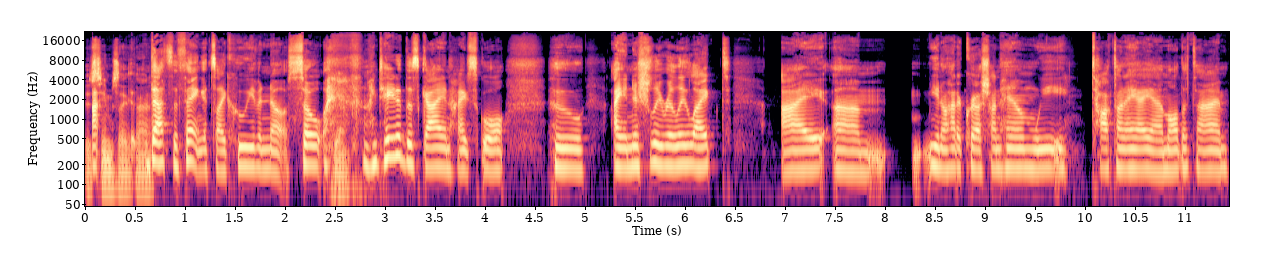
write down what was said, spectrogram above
It seems like that. That's the thing. It's like who even knows. So I dated this guy in high school who I initially really liked. I um you know had a crush on him. We talked on AIM all the time.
